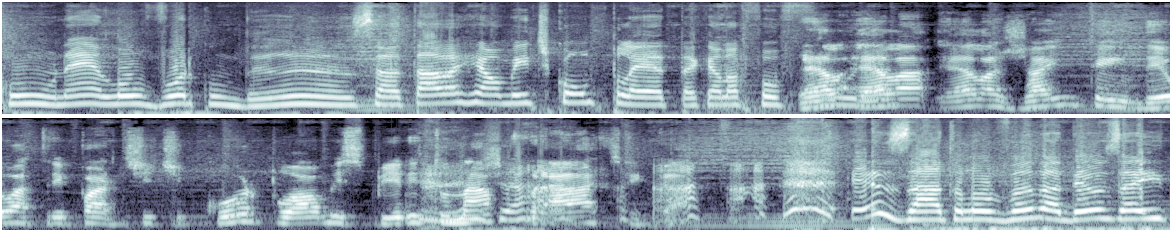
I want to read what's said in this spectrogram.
com né, louvor com dança. Tava realmente completa aquela fofura. Ela, ela, ela já entendeu a tripartite corpo, alma e espírito na já. prática. Exato, louvando a Deus aí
